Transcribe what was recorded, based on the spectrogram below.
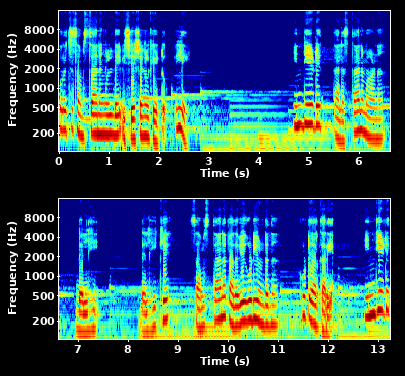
കുറച്ച് സംസ്ഥാനങ്ങളുടെ വിശേഷങ്ങൾ കേട്ടു ഇല്ലേ? ഇന്ത്യയുടെ തലസ്ഥാനമാണ് ഡൽഹി. ഡൽഹിക്ക് സംസ്ഥാന പദവി കൂടിയുണ്ടെന്ന് കൂട്ടുകാർക്കറിയാം. ഇന്ത്യയുടെ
